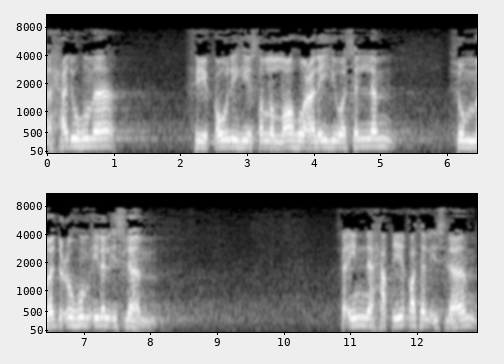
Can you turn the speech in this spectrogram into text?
أحدهما في قوله صلى الله عليه وسلم ثم ادعهم إلى الإسلام. فإن حقيقة الإسلام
